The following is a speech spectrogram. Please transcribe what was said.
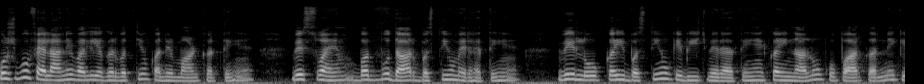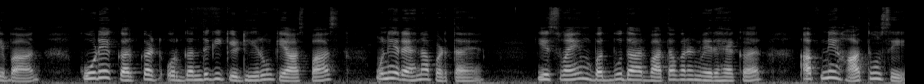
खुशबू फैलाने वाली अगरबत्तियों का निर्माण करते हैं। वे स्वयं बदबूदार बस्तियों में रहते हैं। वे लोग कई बस्तियों के बीच में रहते हैं। कई नालों को पार करने के बाद कूड़े, करकट और गंदगी के ढेरों के आसपास उन्हें रहना पड़ता है। ये स्वयं बदबूदार वातावरण में रहकर अपने हाथों से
